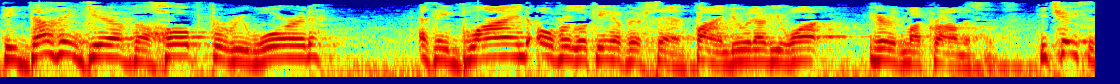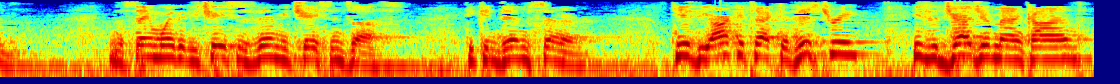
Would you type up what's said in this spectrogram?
He doesn't give the hope for reward as a blind overlooking of their sin. Fine, do whatever you want here are my promises. He chastens them. In the same way that He chases them, He chastens us. He condemns sinner. He is the architect of history. He's the judge of mankind.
